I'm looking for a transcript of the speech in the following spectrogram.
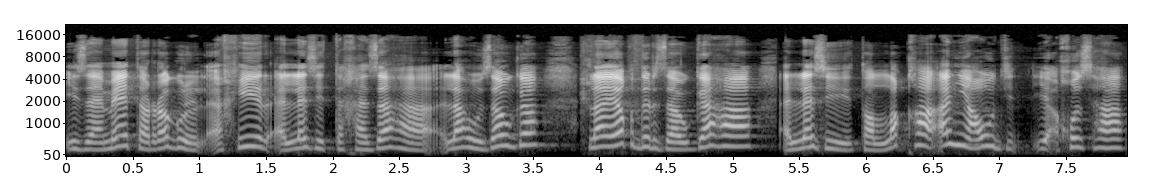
إذا مات الرجل الأخير الذي اتخذها له زوجة لا يقدر زوجها الذي طلقها أن يعود يأخذها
